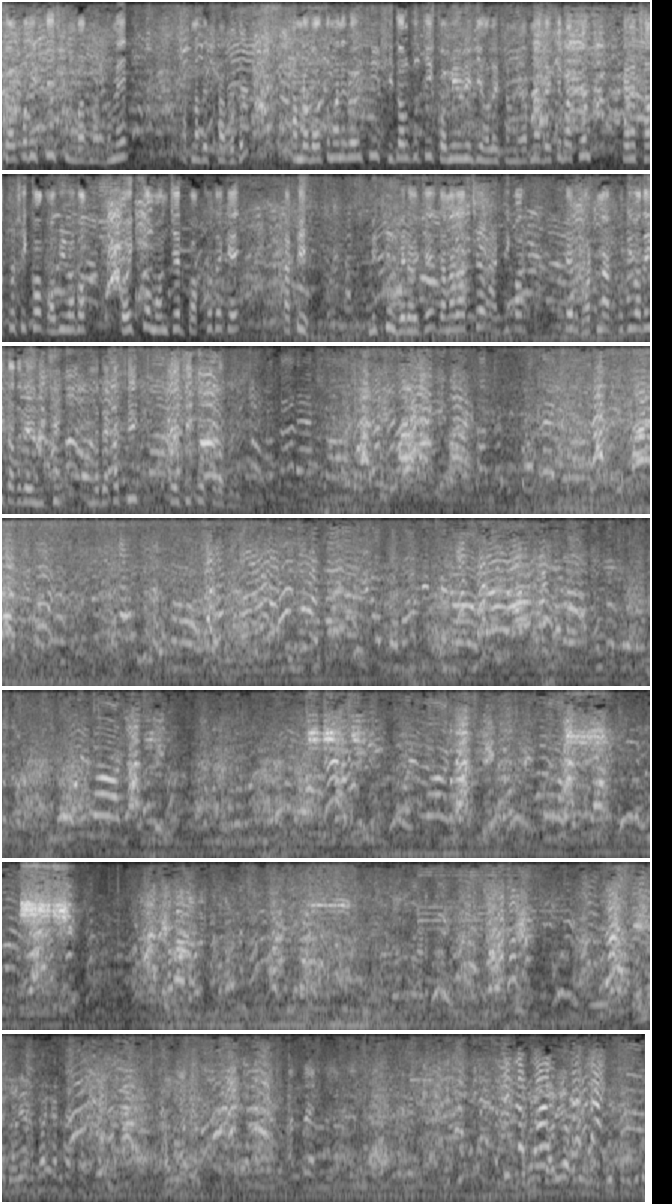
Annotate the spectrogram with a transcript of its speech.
বিকল্প দৃষ্টি সংবাদ মাধ্যমে আপনাদের স্বাগত। আমরা বর্তমানে রয়েছি শীতলকুচি কমিউনিটি হলের সামনে। আপনারা দেখতে পাচ্ছেন, এখানে ছাত্র শিক্ষক, অভিভাবক, ঐক্য মঞ্চের পক্ষ থেকে একটি মিছিল বের হয়েছে। জানা যাচ্ছে আরজিকর এর ঘটনার প্রতিবাদেই তাদের এই মিছিল। আমরা দেখাচ্ছি সেই চিত্র সরাসরি। ওখানে দাঁড়িয়ে হবে ওই ছবিগুলো।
